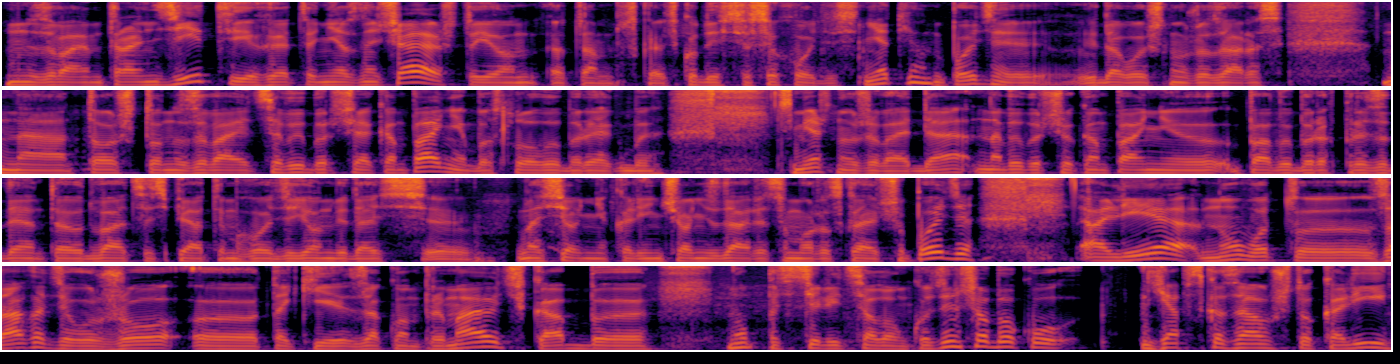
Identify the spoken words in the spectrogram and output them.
мы называем транзит і гэта не означае что ён там сказать кудысьці сыходзіць. Нет ён пойдзе відавочна уже зараз на то что называется выбарчая кампанія бо слово выборы як бы смешно ужываць да? На выбарчую кампанію по выборах прэзідэнта ў 25 годзе. Ён відаць на сёння калі нічого не здарыцца можа сказать что пойдзе. Але ну вот загадзя ўжо такі закон прымаюць каб ну подсцеліць саломку. З іншого боку я б сказаў что калі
